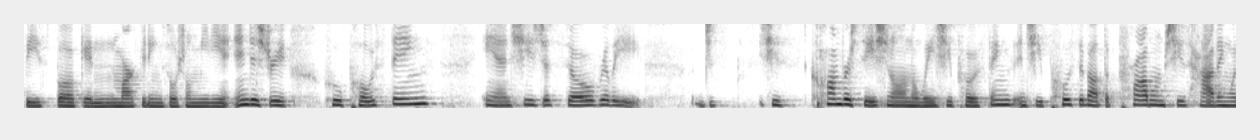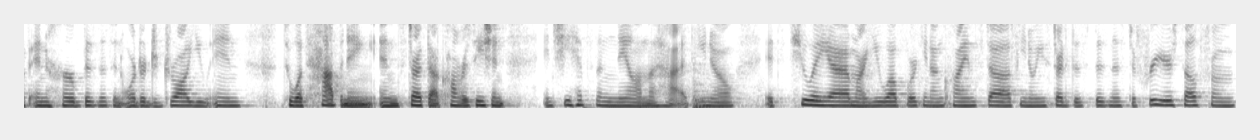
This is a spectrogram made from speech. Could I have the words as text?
Facebook and marketing social media industry who posts things, and she's just so really just she's conversational in the way she posts things and she posts about the problem she's having within her business in order to draw you in to what's happening and start that conversation. And she hits the nail on the head you know? It's 2 a.m are you up working on client stuff? You know you started this business to free yourself from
